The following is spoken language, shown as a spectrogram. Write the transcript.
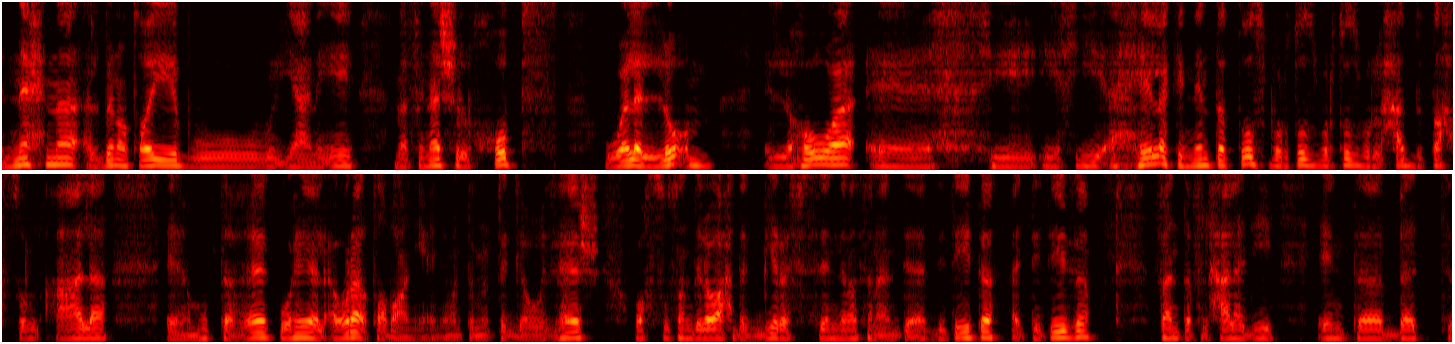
إن إحنا قلبنا طيب ويعني إيه ما فيناش الخبث ولا اللؤم اللي هو آه، يأهلك إن أنت تصبر تصبر تصبر لحد تحصل على آه، مبتغاك وهي الأوراق طبعا يعني وأنت ما بتتجوزهاش وخصوصا دي لو واحدة كبيرة في السن مثلا عند قد تيتا قد تيزا فأنت في الحالة دي أنت بت,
